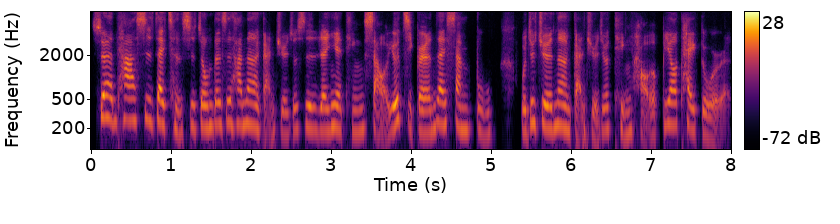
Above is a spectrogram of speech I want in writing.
虽然它是在城市中，但是它那个感觉就是人也挺少，有几个人在散步，我就觉得那个感觉就挺好的，不要太多人。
